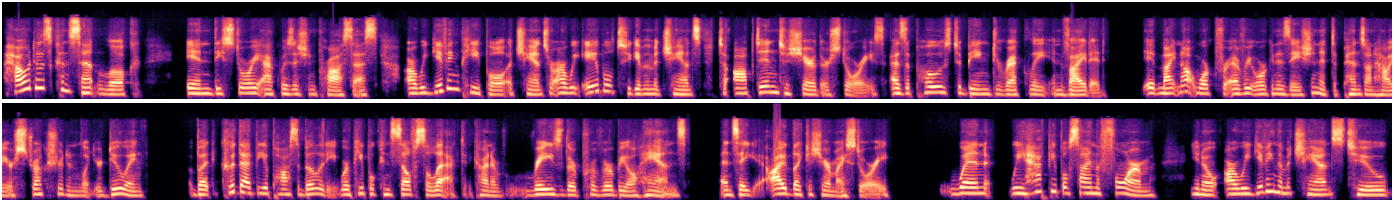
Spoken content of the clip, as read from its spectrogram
How does consent look in the story acquisition process? Are we giving people a chance or are we able to give them a chance to opt in to share their stories as opposed to being directly invited? It might not work for every organization. It depends on how you're structured and what you're doing. But could that be a possibility where people can self select, kind of raise their proverbial hands and say, I'd like to share my story? When we have people sign the form, you know, are we giving them a chance to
